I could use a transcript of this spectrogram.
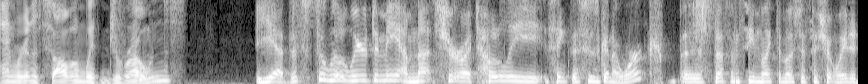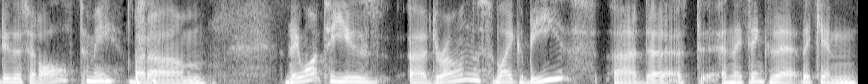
and we're going to solve them with drones. Yeah, this is a little weird to me. I'm not sure I totally think this is going to work. This doesn't seem like the most efficient way to do this at all to me. But um, they want to use uh, drones like bees, uh, to, to- and they think that they can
